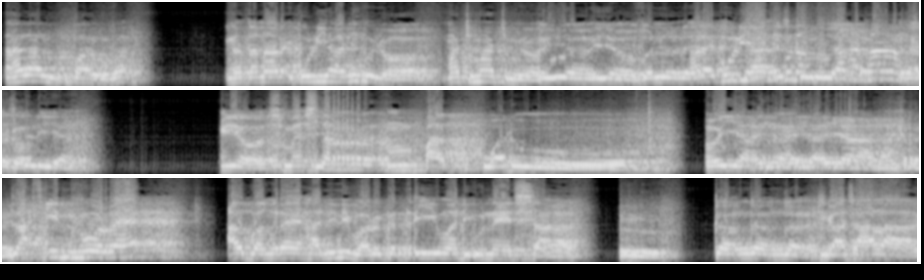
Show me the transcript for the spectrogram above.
salah lupa aku, Pak. Ingatan arek kuliah nih kok yo macem-macem yo. Iya iya, kon Arek kuliah kelas niku tambah kuliah, sangat-sangat kelas kok. kuliah. Iya, semester 4. Waduh. Oh iya iya iya iya. Keren. Just info rek. Abang Rehan ini baru keterima di UNESA. Enggak enggak enggak. Enggak salah,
